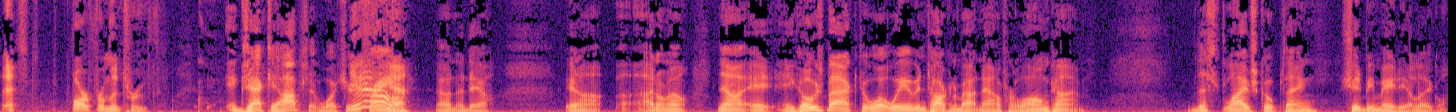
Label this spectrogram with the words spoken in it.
that's far from the truth. exactly opposite what you're Yeah. trained on the deal. You know, I don't know. Now it, it goes back to what we've been talking about now for a long time. This live scope thing should be made illegal.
